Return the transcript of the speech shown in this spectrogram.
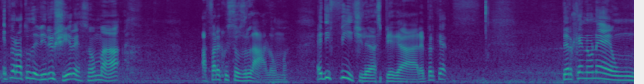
e però tu devi riuscire insomma a fare questo slalom. È difficile da spiegare perché perché non è un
